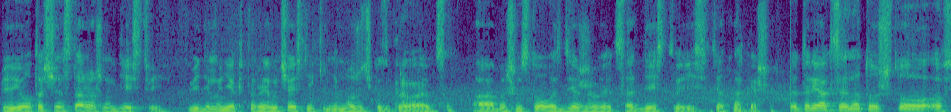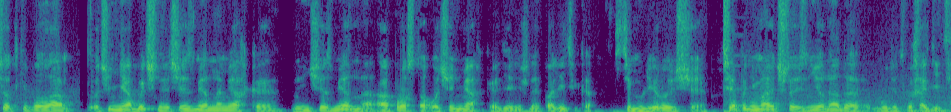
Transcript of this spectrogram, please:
период очень осторожных действий. Видимо, некоторые участники немножечко закрываются, а большинство воздерживается от действий и сидят на кэше. Это реакция на то, что все-таки была очень необычная, чрезмерно мягкая, ну не чрезмерно, а просто очень мягкая денежная политика, стимулирующая. Все понимают, что из нее надо будет выходить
